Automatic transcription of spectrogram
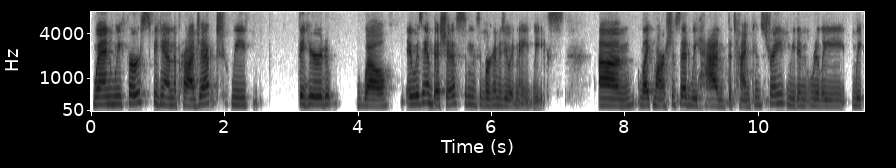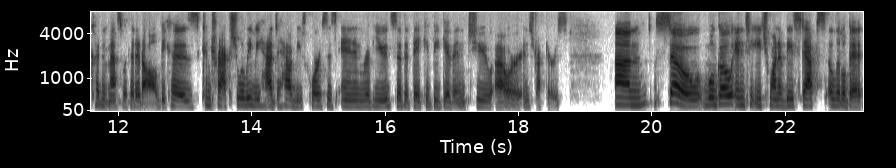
when we first began the project, we figured, well, it was ambitious and we said, we're gonna do it in eight weeks. Um, like Marcia said, we had the time constraint. We didn't really, we couldn't mess with it at all because contractually we had to have these courses in and reviewed so that they could be given to our instructors. Um, so we'll go into each one of these steps a little bit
